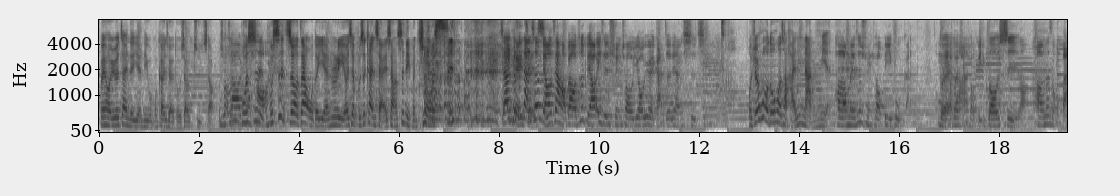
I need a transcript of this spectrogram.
没有，因为在你的眼里，我们看起来都像智障。我说嗯，不是不是，只有在我的眼里，而且不是看起来像，是你们 就是。这样哎可是男生不要这样好不好？就是不要一直寻求优越感这件事情。我觉得或多或少还是难免，好了，我们也是寻求庇护感，我们也会寻求庇护。都是啦。哦，那怎么办？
